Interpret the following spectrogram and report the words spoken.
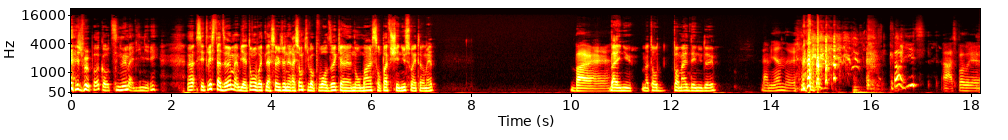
je veux pas continuer ma lignée. Hein, c'est triste à dire, mais bientôt, on va être la seule génération qui va pouvoir dire que nos mères sont pas affichées nues sur Internet. Ben, Ben, nues. Mettons, pas mal dénudées. la mienne. euh! Ah, c'est pas vrai.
